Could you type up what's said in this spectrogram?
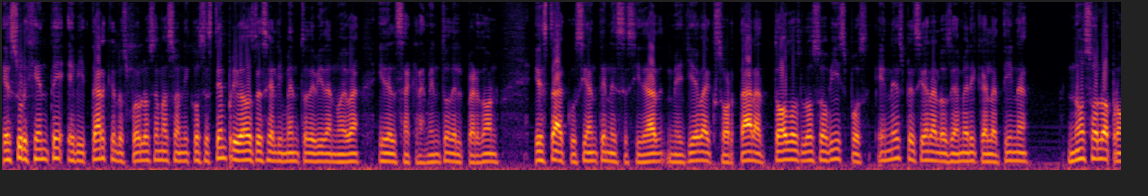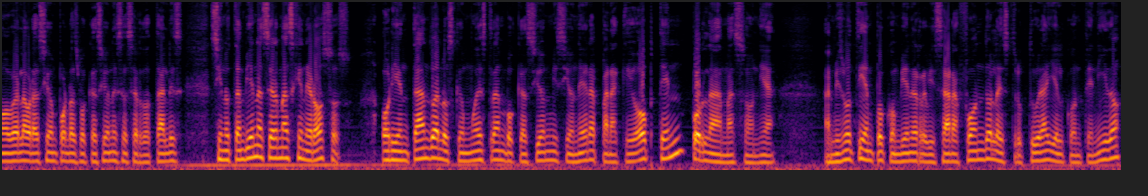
es urgente evitar que los pueblos amazónicos estén privados de ese alimento de vida nueva y del sacramento del perdón. Esta acuciante necesidad me lleva a exhortar a todos los obispos, en especial a los de América Latina, no solo a promover la oración por las vocaciones sacerdotales, sino también a ser más generosos, orientando a los que muestran vocación misionera para que opten por la Amazonia. Al mismo tiempo, conviene revisar a fondo la estructura y el contenido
